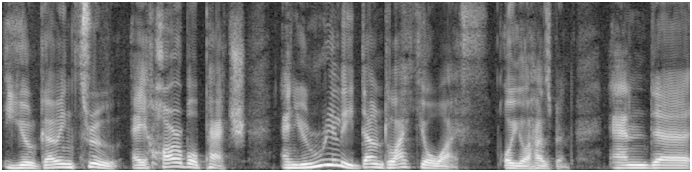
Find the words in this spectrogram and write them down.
you're going through a horrible patch and you really don't like your wife or your husband, and uh,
